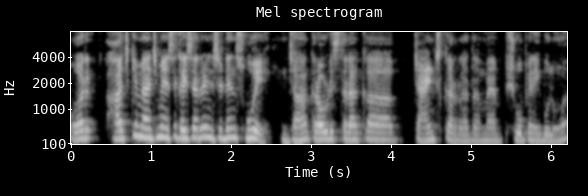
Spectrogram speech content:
और आज के मैच में ऐसे कई सारे इंसिडेंट्स हुए, जहाँ क्राउड इस तरह का चैंट्स कर रहा था, मैं शो पे नहीं बोलूँगा।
